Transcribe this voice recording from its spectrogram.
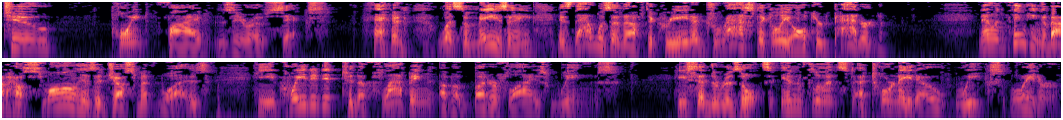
to 0.506. And what's amazing is that was enough to create a drastically altered pattern. Now, in thinking about how small his adjustment was, he equated it to the flapping of a butterfly's wings. He said the results influenced a tornado weeks later.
